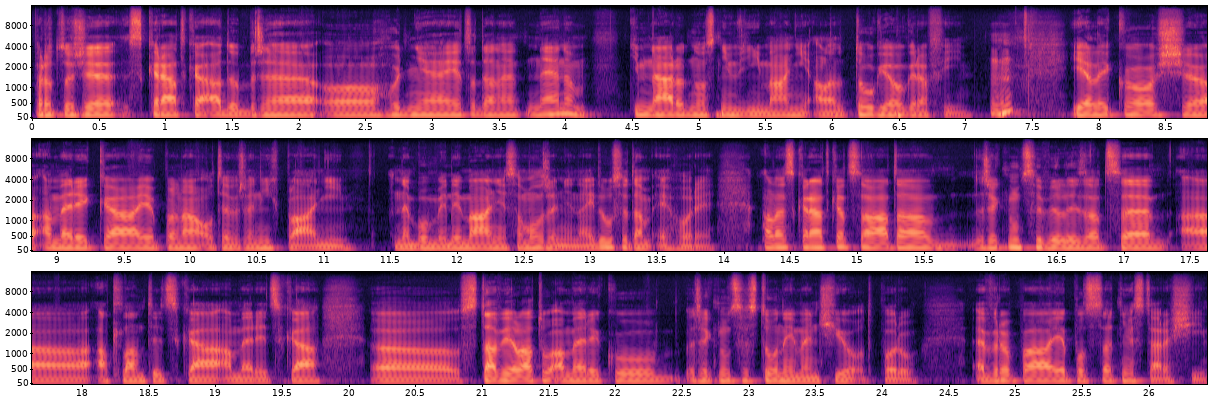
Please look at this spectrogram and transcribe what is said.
Protože zkrátka a dobře o hodně je to dané nejenom tím národnostním vnímání, ale tou geografií. Mm-hmm. Jelikož Amerika je plná otevřených plání nebo minimálně samozřejmě najdou se tam i hory, ale zkrátka celá ta, řeknu, civilizace a, atlantická, americká, uh, stavěla tu Ameriku, řeknu, cestou nejmenšího odporu. Evropa je podstatně starší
